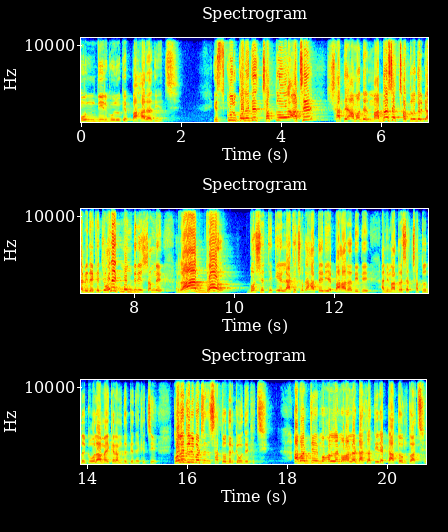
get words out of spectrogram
মন্দিরগুলোকে পাহারা দিয়েছে। স্কুল কলেজের ছাত্ররা আছে, সাথে আমাদের মাদ্রাসার ছাত্রদেরকে আমি দেখেছি। অনেক মন্দিরের সামনে রাতভর বসে থেকে লাঠি ছোটা হাতে নিয়ে পাহারা দিতে আমি মাদ্রাসার ছাত্রদেরকে ওলামাই কেরামদেরকে দেখেছি। কলেজ ইউনিভার্সিটির ছাত্রদেরকেও দেখেছি। আবার যে মহল্লায় মহল্লা ডাকাতির একটা আতঙ্ক আছে,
